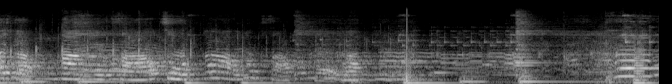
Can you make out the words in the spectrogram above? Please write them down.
ให้กับนางเอกสาวสูตรเก้าลูกสาวแขกครับ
